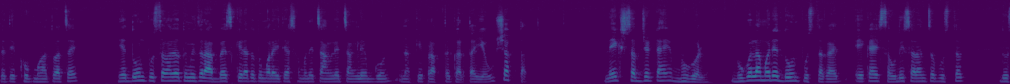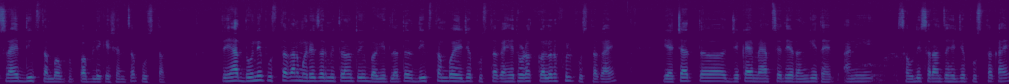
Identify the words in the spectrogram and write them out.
तर ते खूप महत्त्वाचं आहे. हे दोन पुस्तकांचा तुम्ही जर अभ्यास केला तर तुम्हाला इतिहासामध्ये चांगले चांगले गुण नक्की प्राप्त करता येऊ शकतात. नेक्स्ट सब्जेक्ट आहे भूगोल. भूगोलामध्ये दोन पुस्तकं आहेत. एक आहे सौदी सरांचं पुस्तक दुसरं आहे दीपस्तंभ पब्लिकेशनचं पुस्तक. तर ह्या दोन्ही पुस्तकांमध्ये जर मित्रांनो तुम्ही बघितलं तर दीपस्तंभ हे जे पुस्तक आहे हे थोडं कलरफुल पुस्तक आहे. याच्यात जे काही मॅप्स आहेत हे रंगीत आहेत आणि सौदी सरांचं हे जे पुस्तक आहे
